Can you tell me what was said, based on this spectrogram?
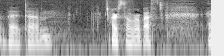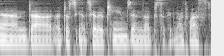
that um, are so robust and uh, just against the other teams in the Pacific Northwest.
